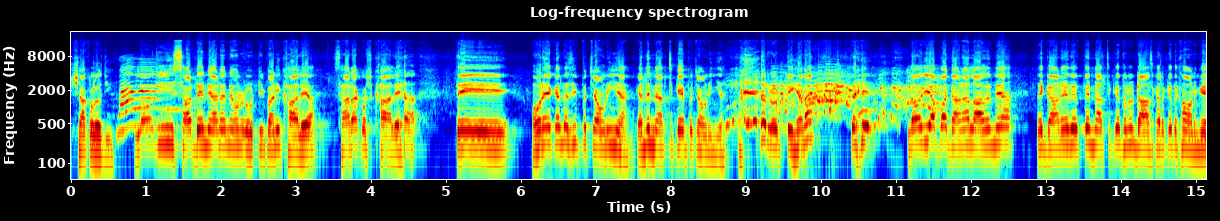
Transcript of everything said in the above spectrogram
ਛਕ ਲਓ ਜੀ। ਲਓ ਜੀ ਸਾਡੇ ਨਿਆਣਿਆਂ ਨੇ ਹੁਣ ਰੋਟੀ ਪਾਣੀ ਖਾ ਲਿਆ ਸਾਰਾ ਕੁਝ ਖਾ ਲਿਆ ਤੇ ਹੁਣ ਇਹ ਕਹਿੰਦੇ ਸੀ ਪਚਾਉਣੀ ਆ ਕਹਿੰਦੇ ਨੱਚ ਕੇ ਪਚਾਉਣੀ ਆ ਰੋਟੀ ਹੈ ਨਾ ਤੇ ਲਓ ਜੀ ਆਪਾਂ ਗਾਣਾ ਲਾ ਦਿੰਦੇ ਆ। ਤੇ ਗਾਣੇ ਦੇ ਉੱਤੇ ਨੱਚ ਕੇ ਤੁਹਾਨੂੰ ਡਾਂਸ ਕਰਕੇ ਦਿਖਾਉਣਗੇ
